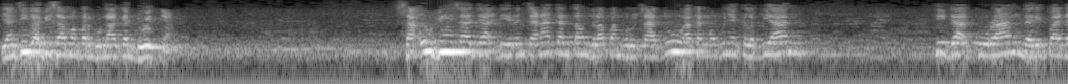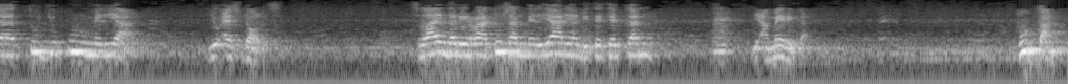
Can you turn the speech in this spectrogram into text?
yang tidak bisa mempergunakan duitnya. Saudi saja direncanakan tahun 81 akan mempunyai kelebihan tidak kurang daripada 70 miliar US dollars. Selain dari ratusan miliar yang dititipkan di Amerika. Hutan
